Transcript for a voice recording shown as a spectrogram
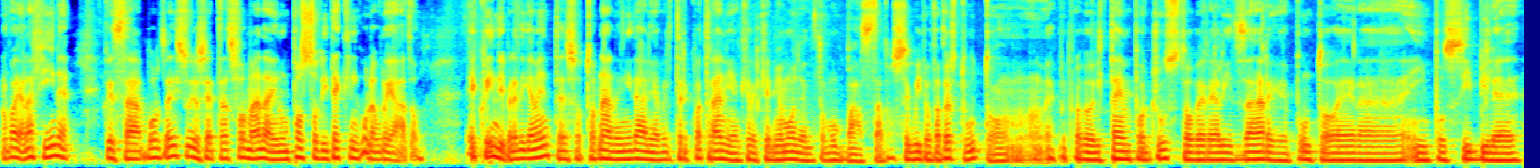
E poi alla fine questa borsa di studio si è trasformata in un posto di tecnico laureato e quindi praticamente sono tornato in Italia per 3-4 anni anche perché mia moglie ha detto basta, ho seguito dappertutto, è proprio il tempo giusto per realizzare che appunto era impossibile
